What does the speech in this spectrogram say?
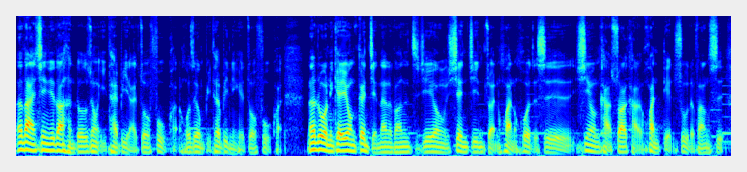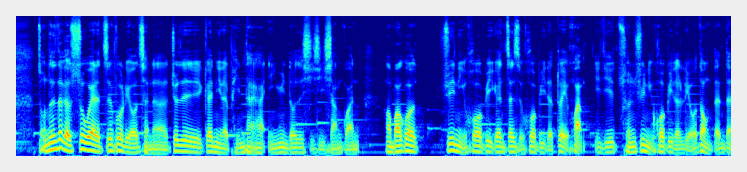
那当然，现阶段很多都是用以太币来做付款，或者用比特币你可以做付款。那如果你可以用更简单的方式，直接用现金转换，或者是信用卡刷卡换点数的方式，总之这个数位的支付流程呢，就是跟你的平台和营运都是息息相关。好，包括。虚拟货币跟真实货币的兑换，以及纯虚拟货币的流动等等，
